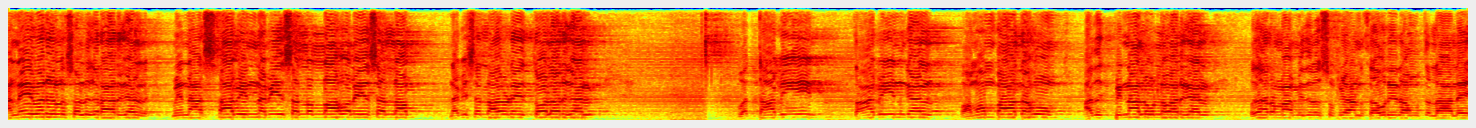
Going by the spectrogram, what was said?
அனைவர்களும் சொல்லுகிறார்கள் மின் அஸ்ஹாபின் நபி ஸல்லல்லாஹு அலைஹி நபிசல்லாருடைய தோழர்கள் தாபீன் தாபீன்கள் வமம்பாதவும் அதுக்கு பின்னால் உள்ளவர்கள் உதாரணமாக மிதுல சுஃபியான் சௌரி ரஹமத்துல்லாலே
